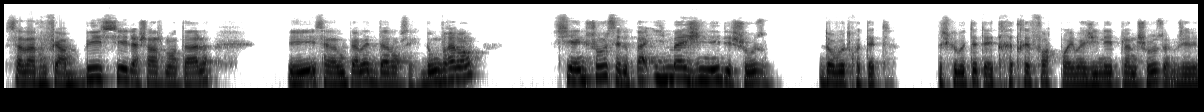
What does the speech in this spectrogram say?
ça va vous faire baisser la charge mentale et ça va vous permettre d'avancer. Donc vraiment, s'il y a une chose, c'est de ne pas imaginer des choses dans votre tête. Parce que votre tête est très très forte pour imaginer plein de choses. Vous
